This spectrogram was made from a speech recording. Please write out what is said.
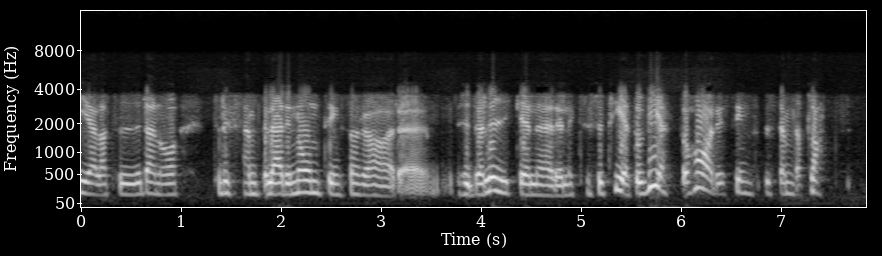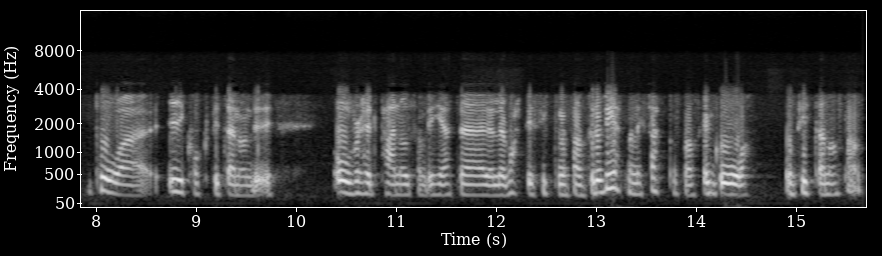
hela tiden och till exempel är det någonting som rör eh, hydraulik eller elektricitet då vet då har det sin bestämda plats på, i cockpiten om det är overhead panel som det heter eller vart det sitter någonstans. Så då vet man exakt vart man ska gå och titta någonstans.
